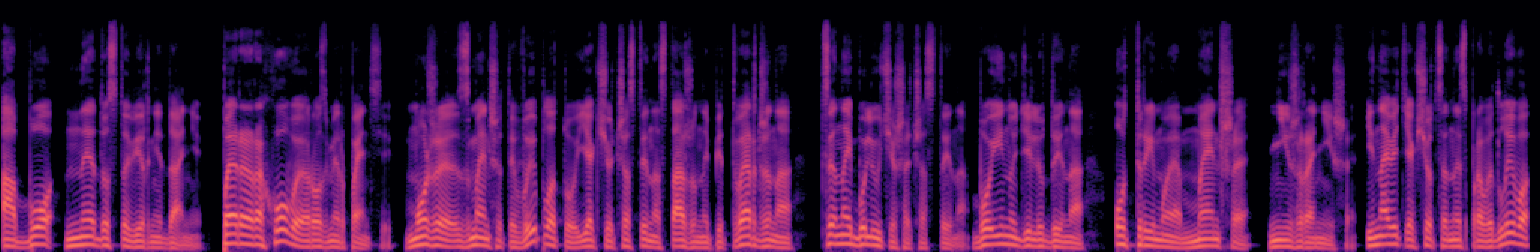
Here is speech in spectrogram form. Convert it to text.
або недостовірні дані, перераховує розмір пенсії, може зменшити виплату, якщо частина стажу не підтверджена. Це найболючіша частина, бо іноді людина отримує менше, ніж раніше. І навіть якщо це несправедливо,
